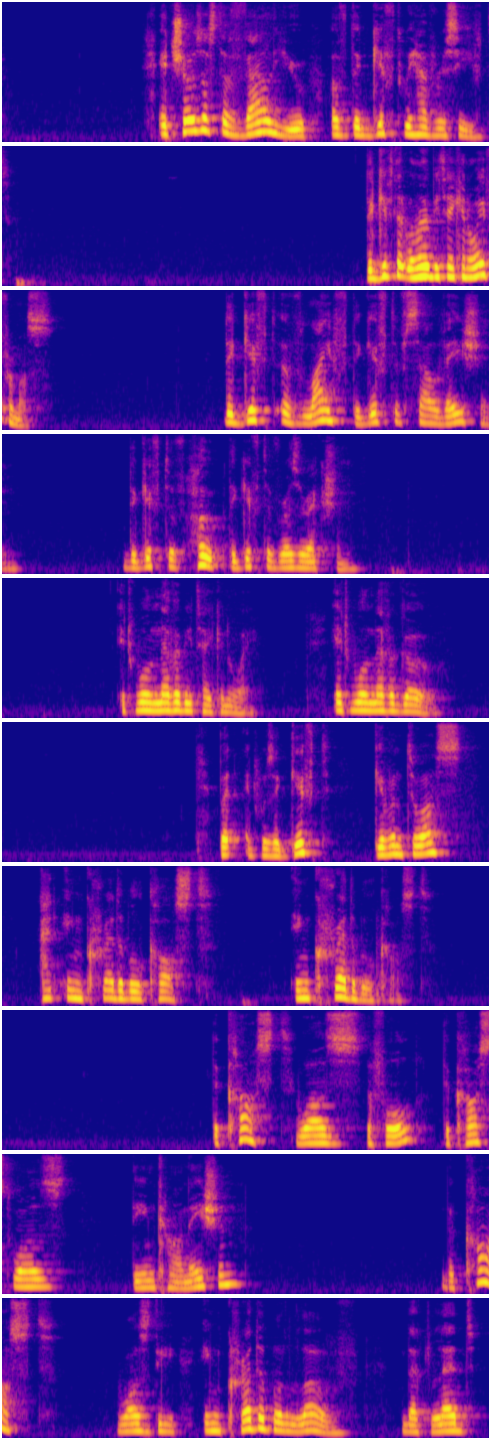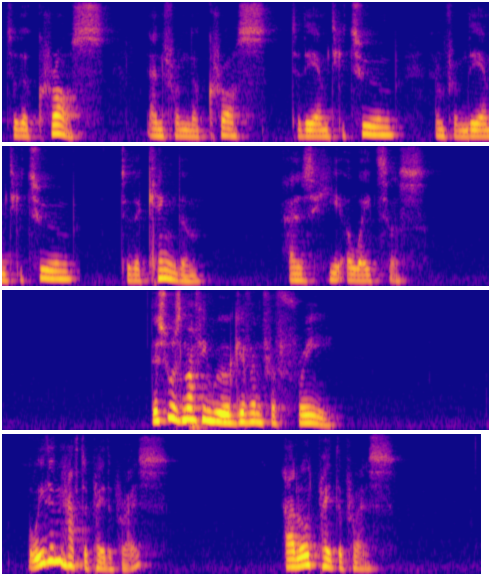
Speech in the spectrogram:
It shows us the value of the gift we have received. The gift that will never be taken away from us. the gift of life, the gift of salvation, the gift of hope, the gift of resurrection. It will never be taken away. It will never go. But it was a gift given to us at incredible cost. Incredible cost. The cost was the fall, the cost was the incarnation, the cost was the incredible love that led to the cross, and from the cross to the empty tomb, and from the empty tomb to the kingdom as He awaits us. This was nothing we were given for free. But we didn't have to pay the price. Our Lord paid the price.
